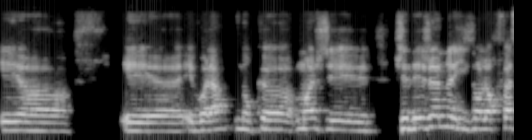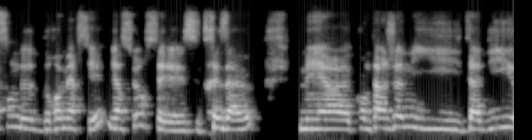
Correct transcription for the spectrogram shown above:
Et, euh, et, euh, et, voilà. Donc moi j'ai j'ai des jeunes, ils ont leur façon de, de remercier, bien sûr, c'est c'est très à eux. Mais quand un jeune il t'a dit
